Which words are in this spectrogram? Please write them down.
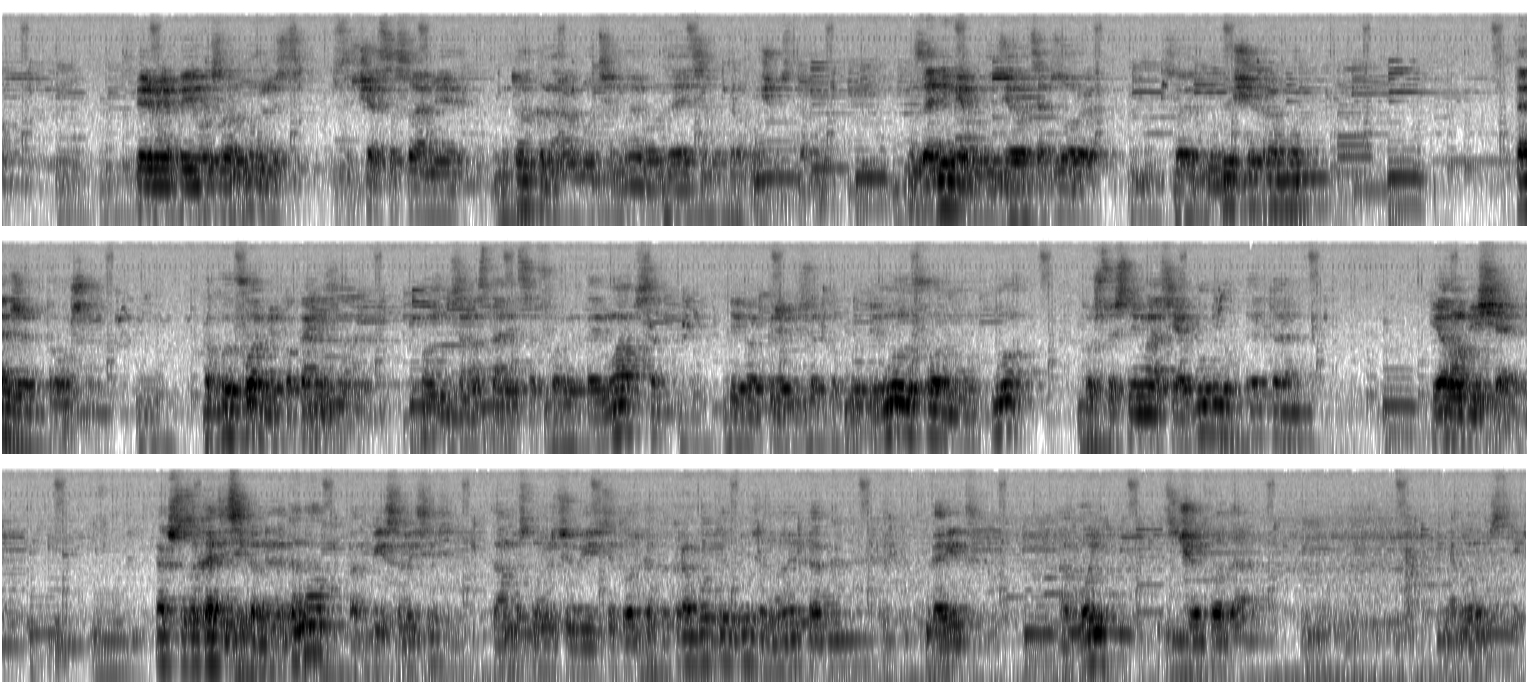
Теперь у меня появилась возможность встречаться с вами не только на работе, но и вот за этим вот рабочим столом. За ним я буду делать обзоры своих будущих работ, также прошлых. В какой форме, пока не знаю. Может быть, она останется в форме таймлапса, либо приобретет какую-то иную форму. Но то, что снимать я буду, это я вам обещаю. Так что заходите ко мне на канал, подписывайтесь. Там вы сможете увидеть не только, как работают люди, но и как горит огонь, течет вода. Новых встреч.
